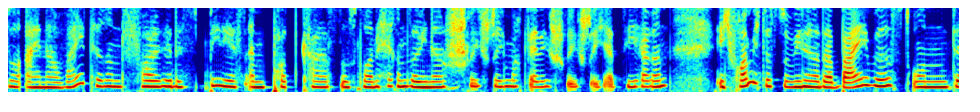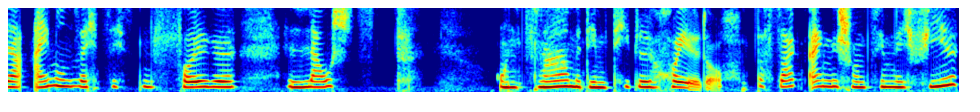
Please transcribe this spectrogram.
zu einer weiteren Folge des BDSM-Podcastes von Herren Sabina Schrägstrich macht fertig Schrägstrich Erzieherin. Ich freue mich, dass du wieder dabei bist und der 61. Folge lauschst. Und zwar mit dem Titel Heul doch. Das sagt eigentlich schon ziemlich viel.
